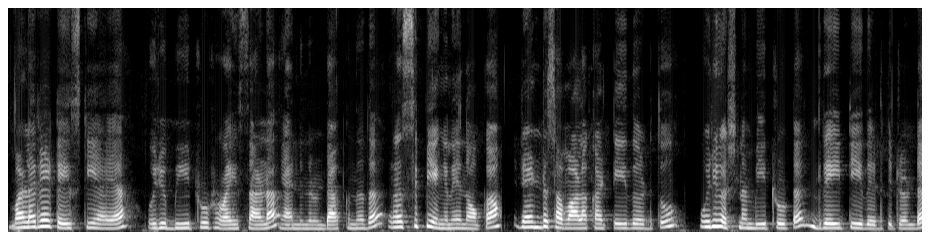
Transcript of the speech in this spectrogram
വളരെ ടേസ്റ്റിയായ ഒരു ബീട്രൂട്ട് റൈസാണ് ഞാനിന്ന് ഉണ്ടാക്കുന്നത്. റെസിപ്പി എങ്ങനെ നോക്കാം? രണ്ട് സവാള കട്ട് ചെയ്തെടുത്തു. ഒരു കഷ്ണം ബീട്രൂട്ട് ഗ്രേറ്റ് ചെയ്തെടുത്തിട്ടുണ്ട്.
